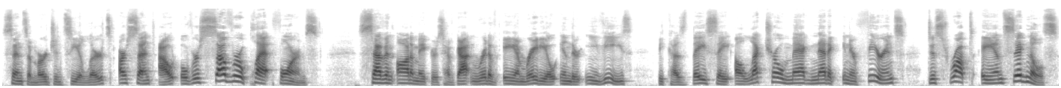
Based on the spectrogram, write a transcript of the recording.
since emergency alerts are sent out over several platforms. Seven automakers have gotten rid of AM radio in their EVs because they say electromagnetic interference disrupts AM signals.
